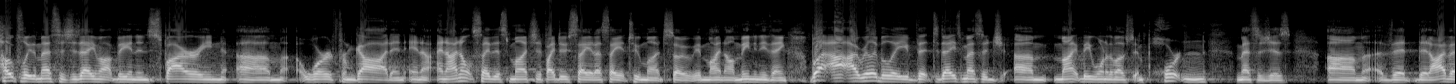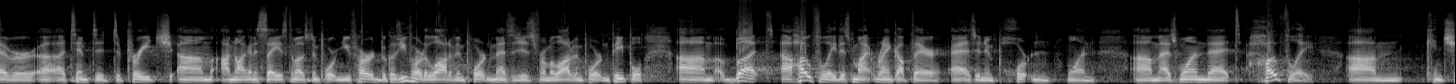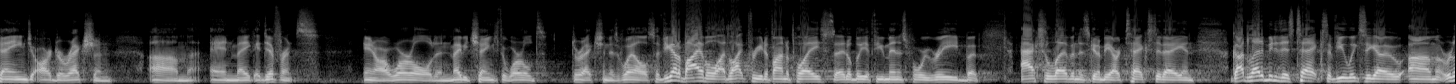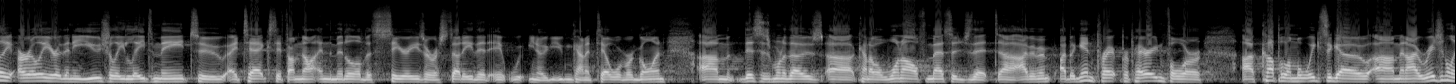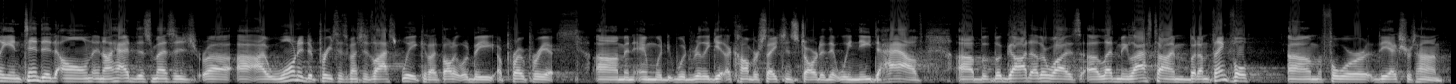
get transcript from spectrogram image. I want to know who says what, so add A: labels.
A: hopefully the message today might be an inspiring um, word from God. And, and, and I don't say this much. If I do say it, I say it too much, so it might not mean anything. But I, I really believe that today's message um, might be one of the most important messages um, that, that I've ever uh, attempted to preach. Um, I'm not going to say it's the most important you've heard because you've heard a lot of important messages from a lot of important people. Um, but uh, hopefully, this might rank up there as an important one, um, as one that hopefully um, can change our direction um, and make a difference in our world and maybe change the world direction as well. So if you got a Bible, I'd like for you to find a place. It'll be a few minutes before we read, but Acts 11 is going to be our text today. And God led me to this text a few weeks ago, um, really earlier than He usually leads me to a text if I'm not in the middle of a series or a study that it, you know you can kind of tell where we're going. Um, this is one of those uh, kind of a one-off message that uh, I, I began pre- preparing for a couple of weeks ago, um, and I originally intended on, and I had this message. Uh, I wanted to preach this message last week because I thought it would be appropriate um, and, and and would, would really get a conversation started that we need to have. Uh, but, but God otherwise uh, led me last time. But I'm thankful um, for the extra time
